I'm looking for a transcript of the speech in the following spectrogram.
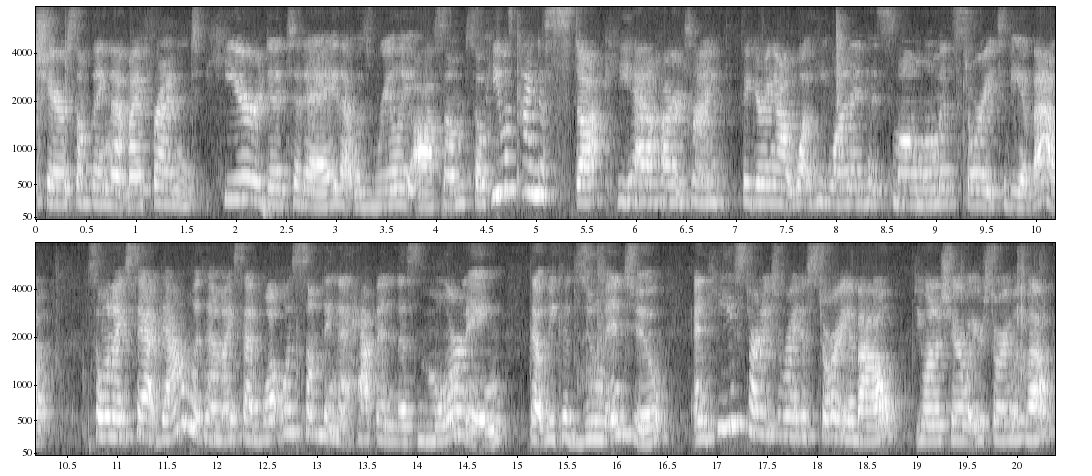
share something that my friend here did today that was really awesome. So he was kind of stuck. He had a hard time figuring out what he wanted his small moment story to be about. So when I sat down with him, I said, What was something that happened this morning that we could zoom into? And he started to write a story about. Do you want to share what your story was about?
